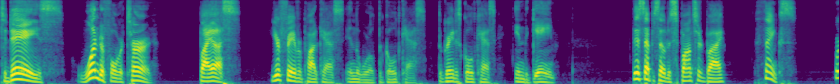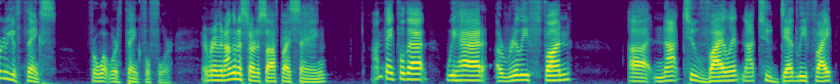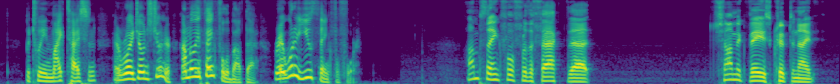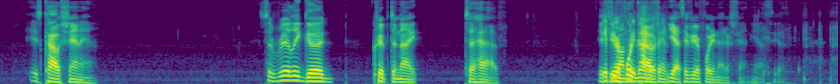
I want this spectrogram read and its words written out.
today's wonderful return by us, your favorite podcast in the world, the Goldcast, the greatest Goldcast in the game. This episode is sponsored by Thanks. We're going to give thanks for what we're thankful for. And Raymond, I'm going to start us off by saying I'm thankful that we had a really fun, uh, not too violent, not too deadly fight between Mike Tyson and Roy Jones Jr. I'm really thankful about that. Ray, what are you thankful for? I'm thankful for the fact that Sean McVay's kryptonite is Kyle Shanahan. It's a really good kryptonite to have. If you're a on the 49er Kyle- fan. Yes, if you're a 49ers fan. Yes, yes.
